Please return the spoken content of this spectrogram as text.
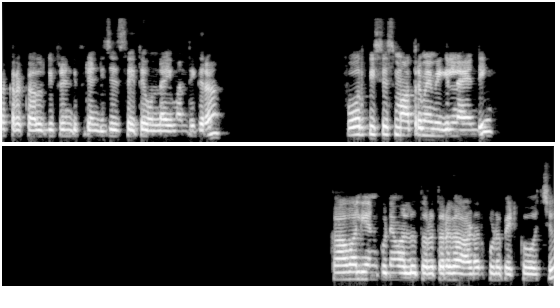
రకరకాల డిఫరెంట్ డిఫరెంట్ డిజైన్స్ అయితే ఉన్నాయి మన దగ్గర. ఫోర్ పీసెస్ మాత్రమే మిగిలినాయండి. కావాలి అనుకునే వాళ్ళు త్వర త్వరగా ఆర్డర్ కూడా పెట్టుకోవచ్చు.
